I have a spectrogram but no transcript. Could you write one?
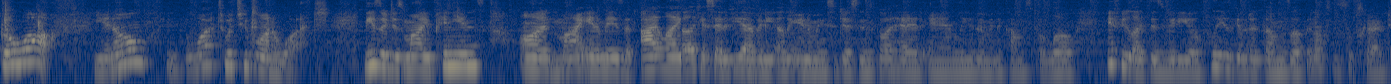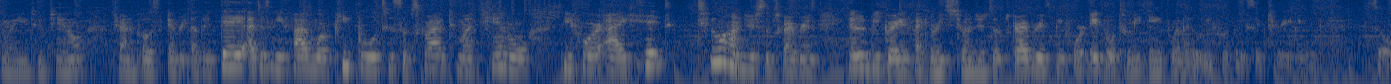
Go off, you know? Watch what you want to watch. These are just my opinions on my animes that I like. Like I said, if you have any other anime suggestions, go ahead and leave them in the comments below. If you like this video, please give it a thumbs up and also subscribe to my YouTube channel. I'm trying to post every other day. I just need five more people to subscribe to my channel before I hit 200 subscribers. It would be great if I can reach 200 subscribers before April 28th when I leave for basic trading. So,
